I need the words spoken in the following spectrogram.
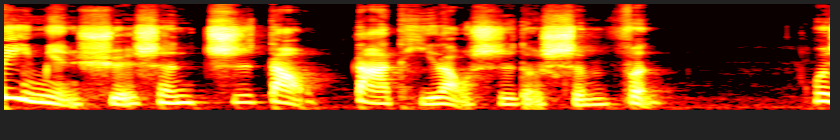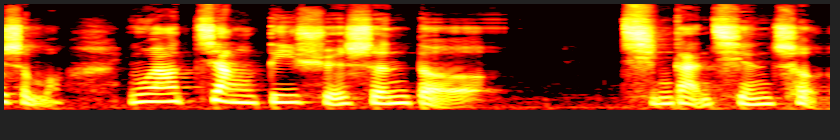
避免学生知道大体老师的身份。为什么？因为要降低学生的情感牵扯，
